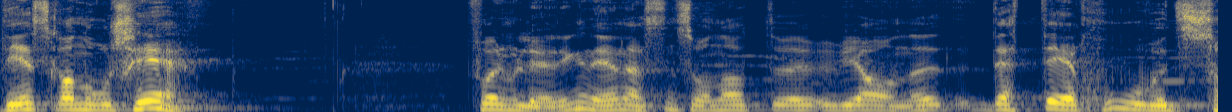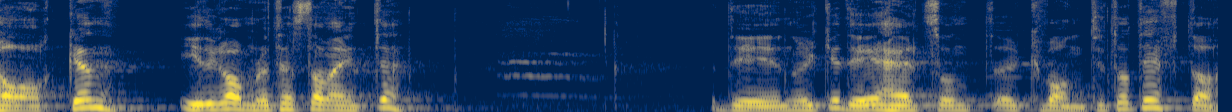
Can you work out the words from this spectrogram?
det skal nå skje. Formuleringen er nesten sånn at vi aner dette er hovedsaken i Det gamle testamentet. Det er nå ikke det helt sånn kvantitativt, da,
